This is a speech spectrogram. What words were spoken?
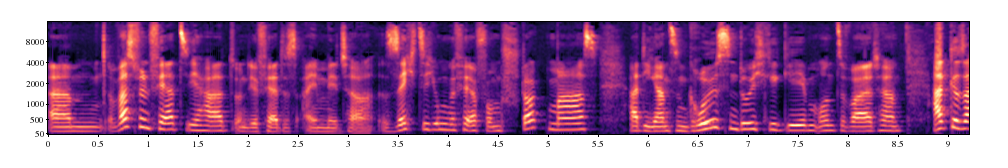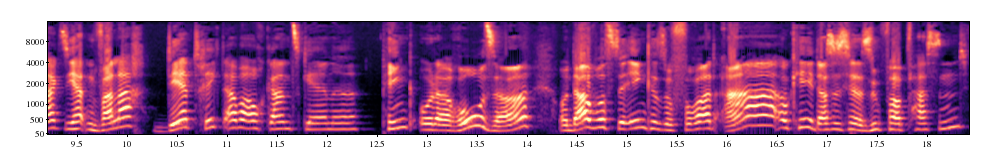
ähm, was für ein Pferd sie hat. Und ihr Pferd ist 1,60 Meter ungefähr vom Stockmaß, hat die ganzen Größen durchgegeben und so weiter. Hat gesagt, sie hat einen Wallach, der trägt aber auch ganz gerne pink oder rosa. Und da wusste Inke sofort, ah, okay, das ist ja super passend.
